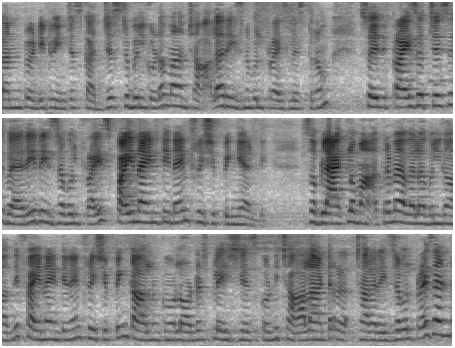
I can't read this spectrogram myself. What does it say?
one twenty two inches adjustable కూడా మనం చాలా రీజనబుల్ ప్రైస్లో ఇస్తున్నాం. సో ఇది ప్రైస్ వచ్చేసి very reasonable price five ninety nine free షిప్పింగే అండి. సో బ్లాక్లో మాత్రమే అవైలబుల్గా ఉంది. Five ninety nine free shipping కావాలనుకున్న వాళ్ళు ఆర్డర్స్ ప్లేస్ చేసుకోండి. చాలా అంటే చాలా రీజనబుల్ ప్రైస్. అండ్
